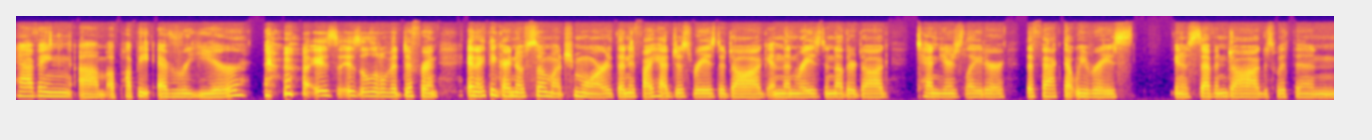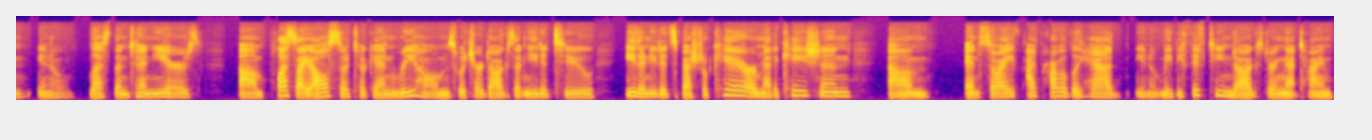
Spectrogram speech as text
having um, a puppy every year is is a little bit different. And I think I know so much more than if I had just raised a dog and then raised another dog ten years later. The fact that we raised you know, seven dogs within, you know, less than 10 years. Um, plus, I also took in rehomes, which are dogs that needed to either needed special care or medication. Um, and so I, I probably had, you know, maybe 15 dogs during that time.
